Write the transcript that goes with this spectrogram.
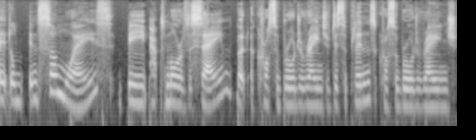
it'll in some ways be perhaps more of the same but across a broader range of disciplines across a broader range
